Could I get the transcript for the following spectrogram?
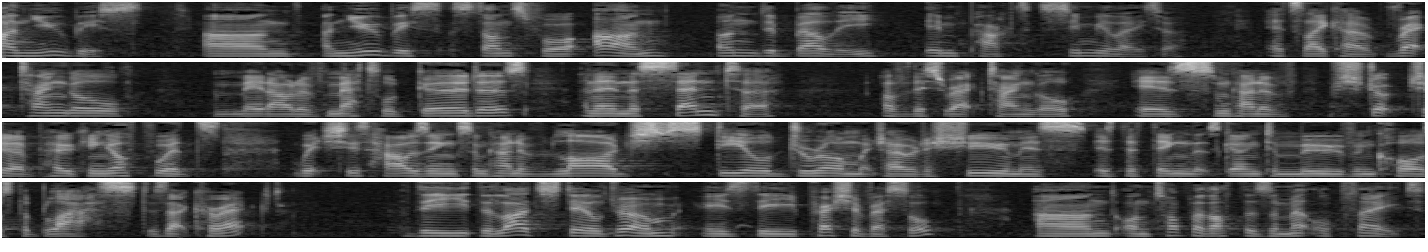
AnUBIS. And AnUBIS stands for An Underbelly Impact Simulator. It's like a rectangle made out of metal girders, and then the center of this rectangle is some kind of structure poking upwards, which is housing some kind of large steel drum, which I would assume is, is the thing that's going to move and cause the blast. Is that correct? The, the large steel drum is the pressure vessel, and on top of that, there's a metal plate.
